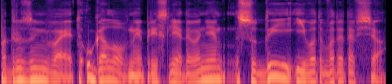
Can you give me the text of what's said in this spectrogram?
подразумевает уголовное преследование, суды и вот, вот это все?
